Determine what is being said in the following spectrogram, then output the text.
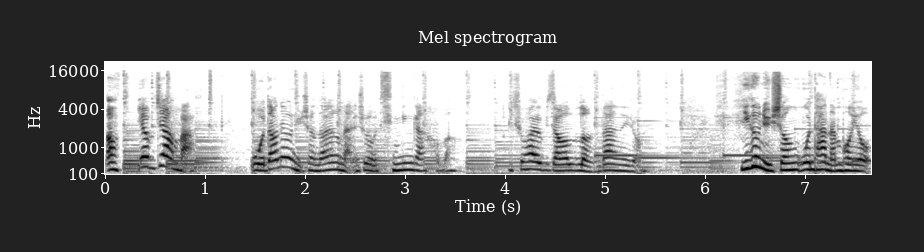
啊，要不这样吧，我当那个女生，当那个男生有亲近感，好吗？你说话又比较冷淡那种。”一个女生问她男朋友：“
